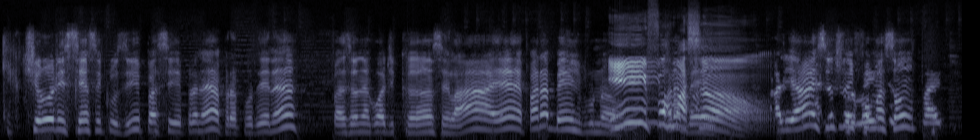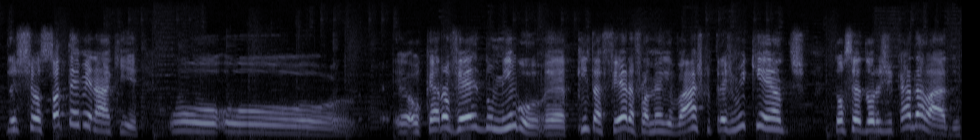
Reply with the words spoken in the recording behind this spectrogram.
que tirou licença, inclusive, pra, se, pra, né, pra poder, né? Fazer um negócio de câncer lá. É, parabéns, Bruno. Informação! Aliás, antes da informação, deixa eu só terminar aqui. O, o- eu quero ver domingo, é, quinta-feira, Flamengo e Vasco, 3.500 torcedores de cada lado.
